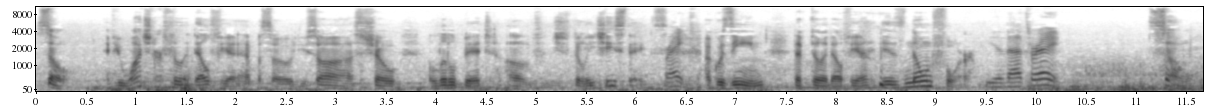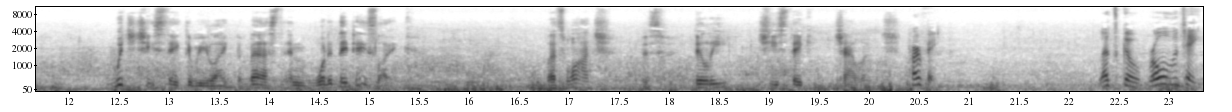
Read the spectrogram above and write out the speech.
So, if you watched our Philadelphia episode, you saw us show a little bit of Philly cheesesteaks. Right. A cuisine that Philadelphia is known for. Yeah, that's right. So, which cheesesteak did we like the best and what did they taste like? Let's watch this Philly cheesesteak challenge. Perfect. Let's go. Roll the tape.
